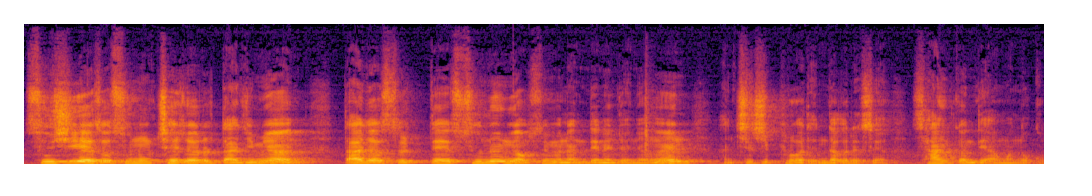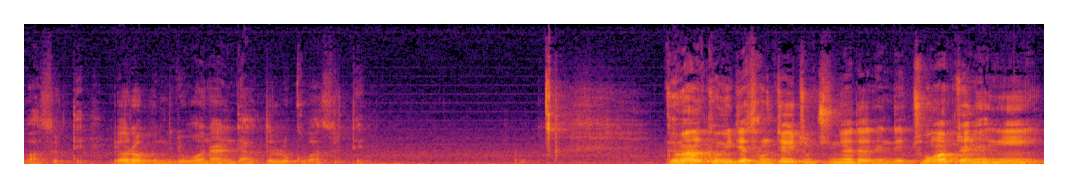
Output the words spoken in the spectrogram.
수시에서 수능 최저를 따지면 따졌을 때 수능이 없으면 안 되는 전형은 한 70%가 된다 그랬어요. 상위권 대학만 놓고 봤을 때 여러분들이 원하는 대학들 놓고 봤을 때 그만큼 이제 성적이 좀 중요하다 그랬는데 종합 전형이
